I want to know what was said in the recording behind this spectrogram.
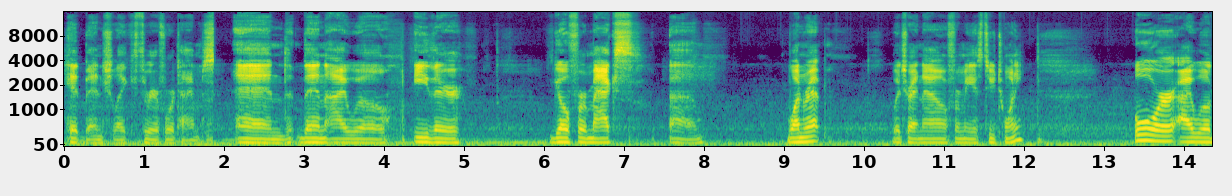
hit bench like three or four times, and then I will either go for max um, one rep, which right now for me is 220. Or I will,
